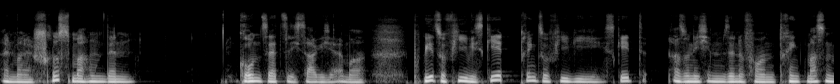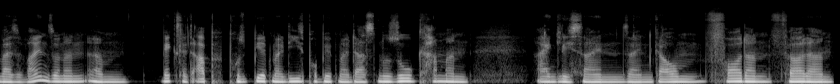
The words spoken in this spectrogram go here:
einmal Schluss machen, denn grundsätzlich sage ich ja immer, probiert so viel wie es geht, trinkt so viel wie es geht. Also nicht im Sinne von trinkt massenweise Wein, sondern ähm, wechselt ab, probiert mal dies, probiert mal das. Nur so kann man eigentlich seinen, seinen Gaumen fordern, fördern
